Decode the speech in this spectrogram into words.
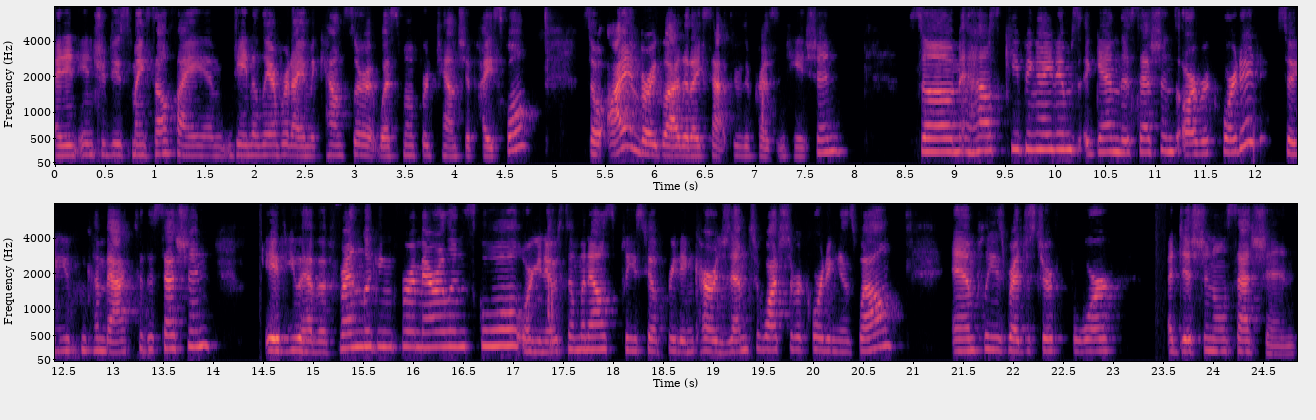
I didn't introduce myself. I am Dana Lambert. I am a counselor at West Milford Township High School. So I am very glad that I sat through the presentation. Some housekeeping items. Again, the sessions are recorded, so you can come back to the session. If you have a friend looking for a Maryland school or you know someone else, please feel free to encourage them to watch the recording as well. And please register for additional sessions.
